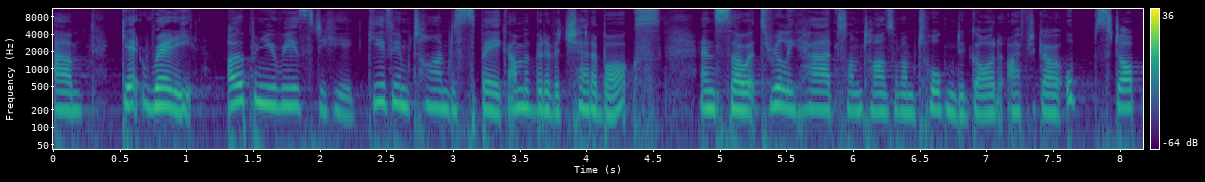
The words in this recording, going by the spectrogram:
Um, get ready open your ears to hear. Give him time to speak. I'm a bit of a chatterbox, and so it's really hard sometimes when I'm talking to God. I have to go, oh, stop,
